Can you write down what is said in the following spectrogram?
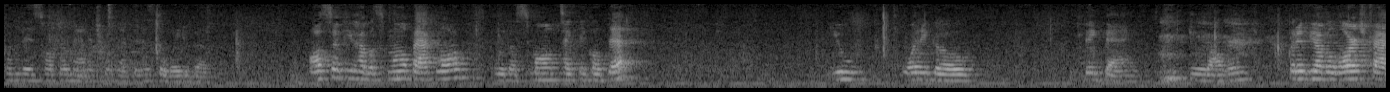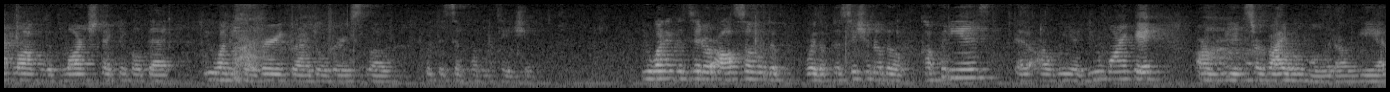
from this upper management method is the way to go. Also, if you have a small backlog with a small technical debt, you want to go big bang, do it all in. But if you have a large backlog with large technical debt, you want to go very gradual, very slow with this implementation. You want to consider also the, where the position of the company is. Are we a new market? Are we in survival mode? Are we a,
